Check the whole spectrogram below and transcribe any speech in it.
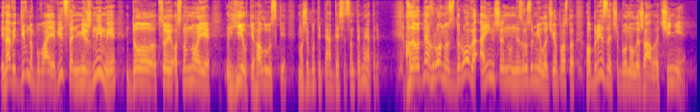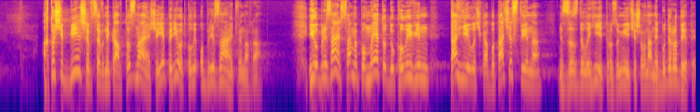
І навіть дивно буває відстань між ними до цієї основної гілки, галузки, може бути 5-10 сантиметрів. Але одне гроно здорове, а інше ну, незрозуміло, чи його просто обрізать, щоб воно лежало, чи ні. А хто ще більше в це вникав, то знає, що є період, коли обрізають виноград. І обрізають саме по методу, коли він та гілочка або та частина заздалегідь, розуміючи, що вона не буде родити,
